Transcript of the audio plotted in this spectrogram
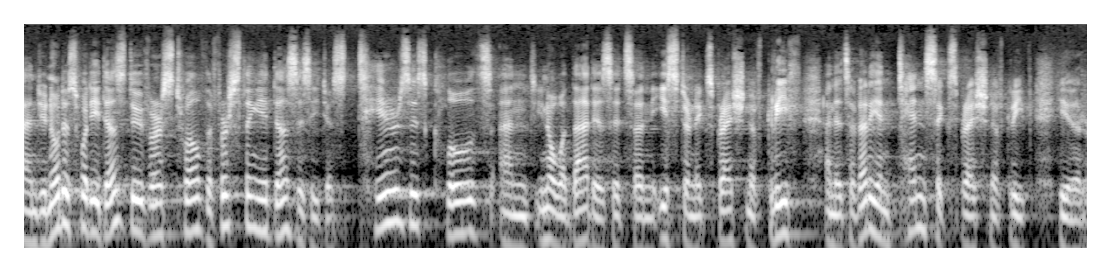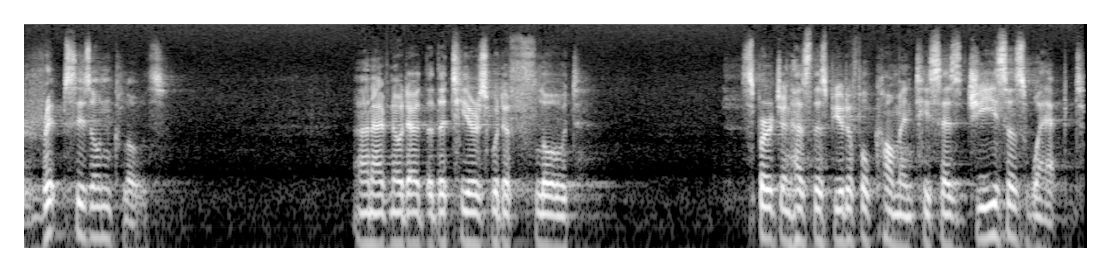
And you notice what he does do, verse 12. The first thing he does is he just tears his clothes. And you know what that is? It's an Eastern expression of grief, and it's a very intense expression of grief. He rips his own clothes. And I've no doubt that the tears would have flowed. Spurgeon has this beautiful comment. He says, Jesus wept,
